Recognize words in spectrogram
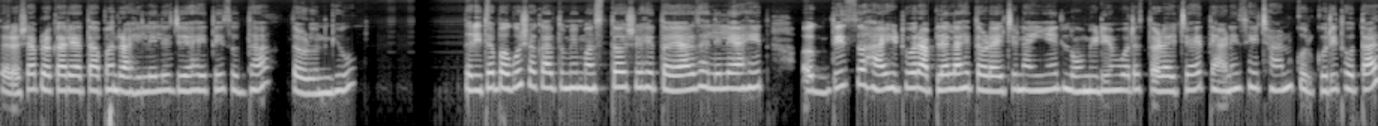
तर अशा प्रकारे आता आपण राहिलेले जे आहे ते सुद्धा तळून घेऊ. तर इथे बघू शकाल तुम्ही मस्त असे हे तयार झालेले आहेत. अगदीच हाय हीटवर आपल्याला हे तळायचे नाही आहेत. लो मीडियमवरच तळायचे आहेत. त्यानेच हे छान कुरकुरीत होतात.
